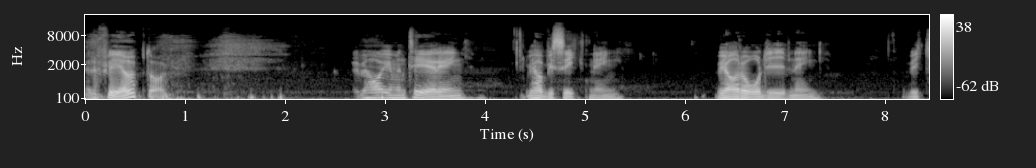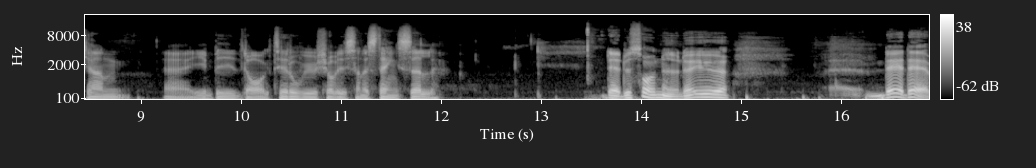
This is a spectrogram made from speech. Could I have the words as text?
Är det fler uppdrag? Vi har inventering, vi har besiktning, vi har rådgivning, vi kan eh, ge bidrag till rovdjursavvisande stängsel. Det du sa nu det är ju eh, det är det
